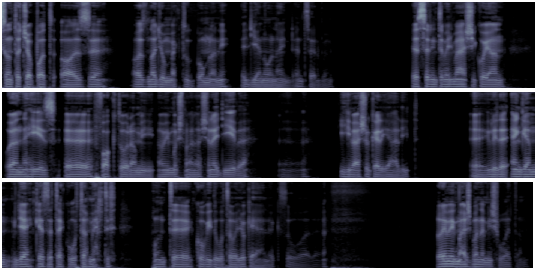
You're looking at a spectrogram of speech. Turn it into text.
viszont a csapat az, az nagyon meg tud bomlani egy ilyen online rendszerben. Ez szerintem egy másik olyan, olyan nehéz ö, faktor, ami, ami most már lassan egy éve ö, kihívások elé állít. Ö, engem ugye kezdetek óta, mert pont ö, Covid óta vagyok elnök, szóval, ö, még másban nem is voltam.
